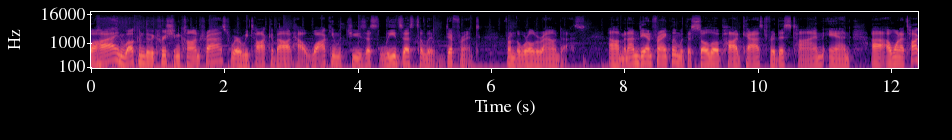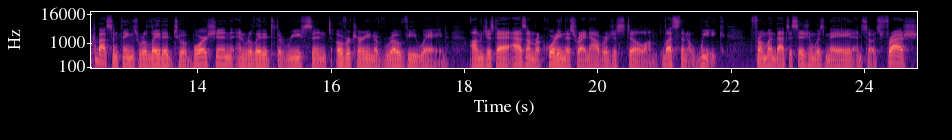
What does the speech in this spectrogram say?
Well, hi, and welcome to the Christian Contrast, where we talk about how walking with Jesus leads us to live different from the world around us. Um, and I'm Dan Franklin with the solo podcast for this time. And uh, I want to talk about some things related to abortion and related to the recent overturning of Roe v. Wade. Um, and just uh, as I'm recording this right now, we're just still um, less than a week from when that decision was made. And so it's fresh.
